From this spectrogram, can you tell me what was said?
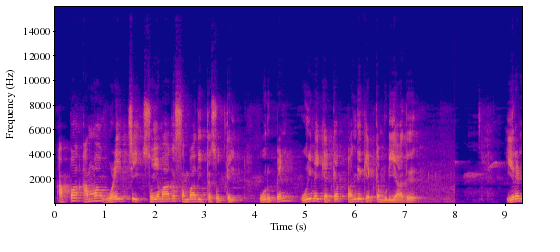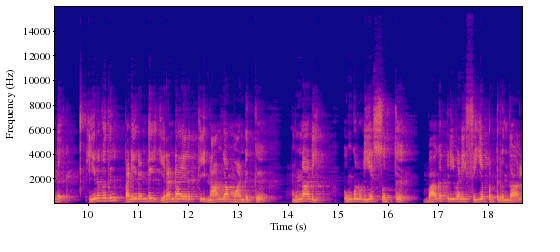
அப்பா அம்மா உழைச்சி சுயமாக சம்பாதித்த சொத்தில் ஒரு பெண் உரிமை கேட்க பங்கு கேட்க முடியாது. இரண்டு இருபது பனிரெண்டு இரண்டாயிரத்தி நான்காம் ஆண்டுக்கு முன்னாடி உங்களுடைய சொத்து பாகப்பிரிவினை செய்யப்பட்டிருந்தால்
